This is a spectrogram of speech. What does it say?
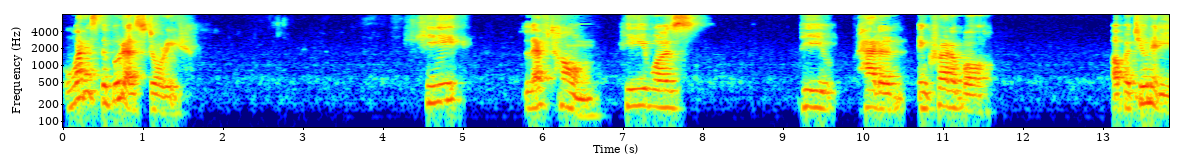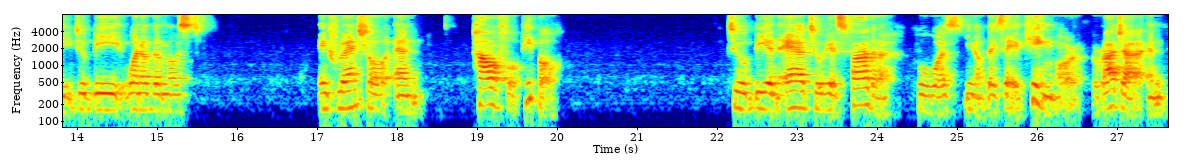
what is the Buddha story? He left home. He was, he had an incredible opportunity to be one of the most influential and powerful people to be an heir to his father who was you know they say a king or a raja and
